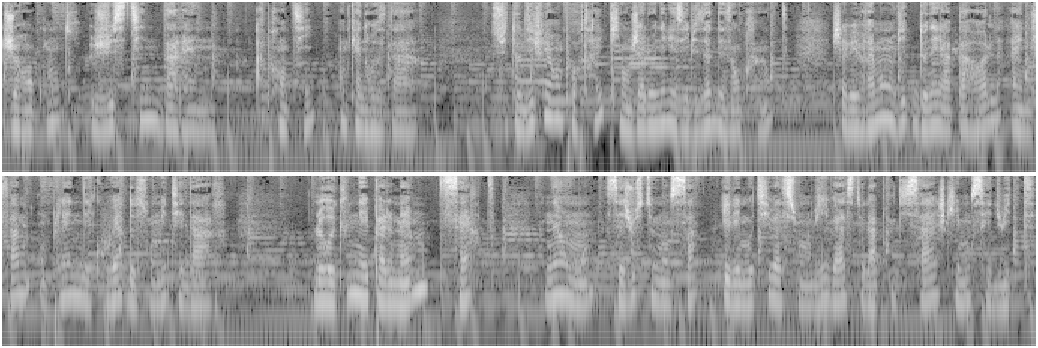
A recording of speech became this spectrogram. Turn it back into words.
je rencontre Justine Darren, apprentie encadreuse d'art. Suite aux différents portraits qui ont jalonné les épisodes des empreintes, j'avais vraiment envie de donner la parole à une femme en pleine découverte de son métier d'art. Le recul n'est pas le même, certes, néanmoins, c'est justement ça et les motivations vivaces de l'apprentissage qui m'ont séduite.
